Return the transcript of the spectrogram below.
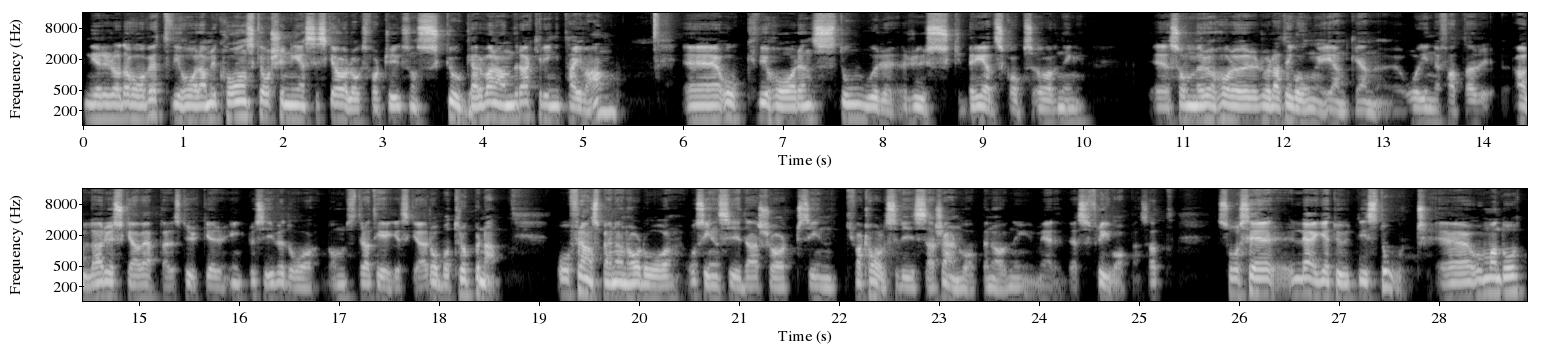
nere i Röda havet. Vi har amerikanska och kinesiska örlogsfartyg som skuggar varandra kring Taiwan. Och vi har en stor rysk beredskapsövning som har rullat igång egentligen och innefattar alla ryska väpnade styrkor, inklusive då de strategiska robottrupperna. Och fransmännen har då å sin sida kört sin kvartalsvisa kärnvapenövning med dess flygvapen. Så, att, så ser läget ut i stort. Eh, om man då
